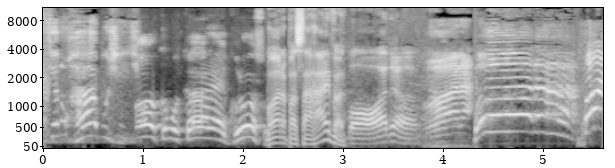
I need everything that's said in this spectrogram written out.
Enfia no rabo, gente. Ó, oh, como o cara é grosso. Bora passar raiva? Bora. Bora. Bora! Bora!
